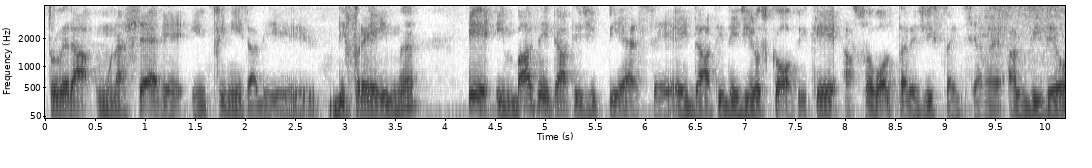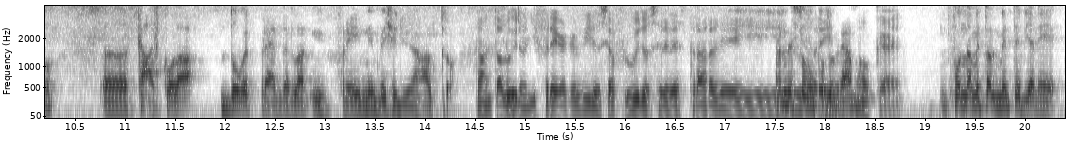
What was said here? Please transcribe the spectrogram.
troverà una serie infinita di, di frame e in base ai dati GPS e ai dati dei giroscopi che a sua volta registra insieme al video eh, calcola dove prenderla il frame invece di un altro. Tanto a lui non gli frega che il video sia fluido se deve estrarre dei, Prende dei solo un frame. fotogramma. Ok. Fondamentalmente viene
